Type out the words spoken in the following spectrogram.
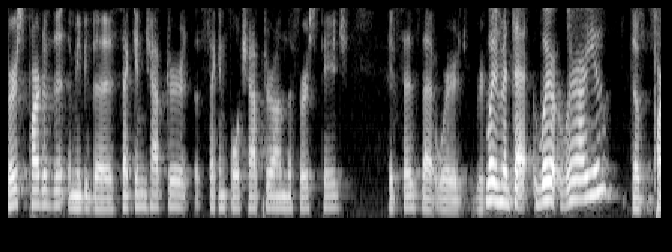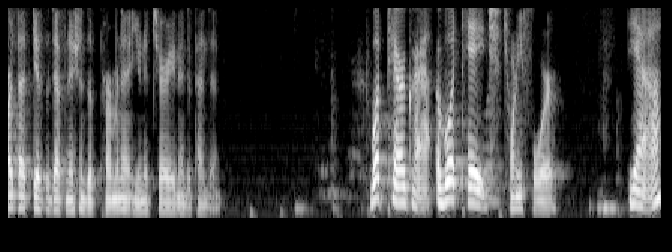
first part of the maybe the second chapter, the second full chapter on the first page. It says that we're, Wait a minute. That where where are you? the part that gives the definitions of permanent, unitary, and independent. What paragraph? Or what page? Twenty four. Yeah.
